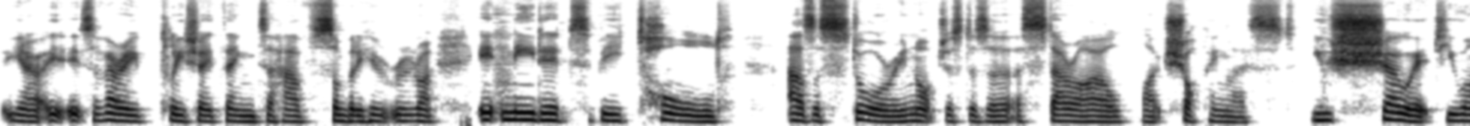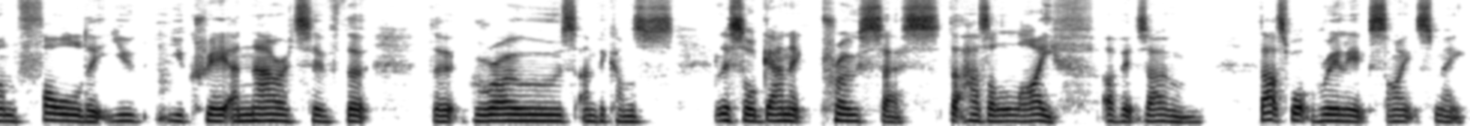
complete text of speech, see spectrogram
you know, it's a very cliched thing to have somebody who, it needed to be told as a story, not just as a, a, sterile like shopping list. You show it, you unfold it, you you create a narrative that that grows and becomes this organic process that has a life of its own. That's what really excites me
